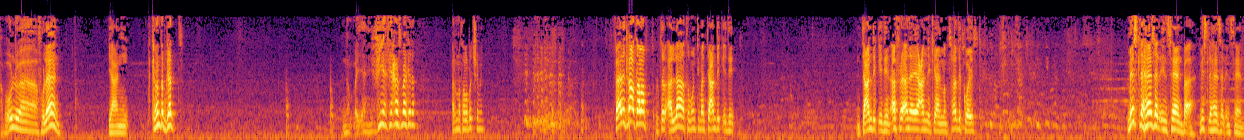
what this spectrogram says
فبقول له يا فلان يعني الكلام ده بجد؟ يعني في في حاجة اسمها كده؟ قال ما طلبتش مني. فقالت لا طلبت. قلت قال لها طب وأنت ما أنت عندك إيدين. أنت عندك إيدين. أفرق أنا إيه عنك يعني؟ ما أنت صحتك كويس. مثل هذا الإنسان بقى مثل هذا الإنسان.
